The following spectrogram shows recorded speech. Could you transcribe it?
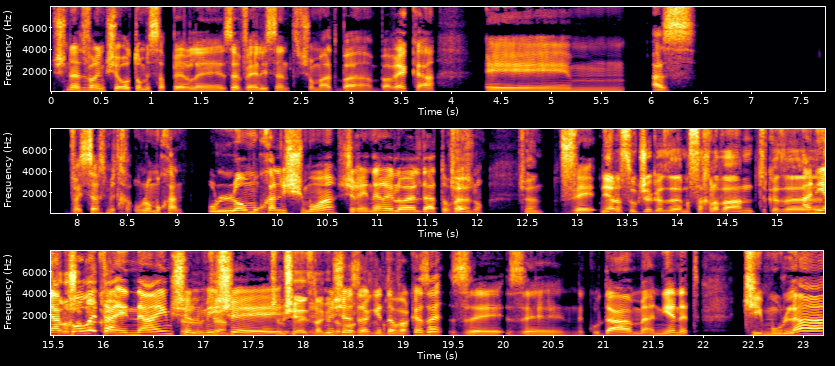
שני דברים כשאוטו מספר לזה, ואליסנט שומעת ב- ברקע, אה, אז וייסרס מתח... הוא לא מוכן. הוא לא מוכן לשמוע שריינרי לא הילדה הטובה כן. שלו. כן. והוא- נהיה לו סוג של כזה מסך לבן, כזה... אני לא אעקור את כלום. העיניים של מי כן. ש... של מי שיעז להגיד דבר כזה, להגיד נכון. דבר כזה, זה, זה נקודה מעניינת, כי מולה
